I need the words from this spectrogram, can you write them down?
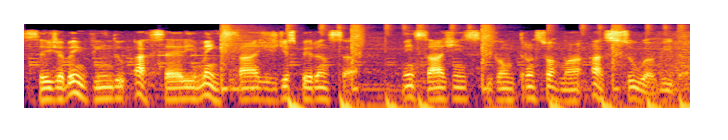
Seja bem-vindo à série Mensagens de Esperança mensagens que vão transformar a sua vida.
